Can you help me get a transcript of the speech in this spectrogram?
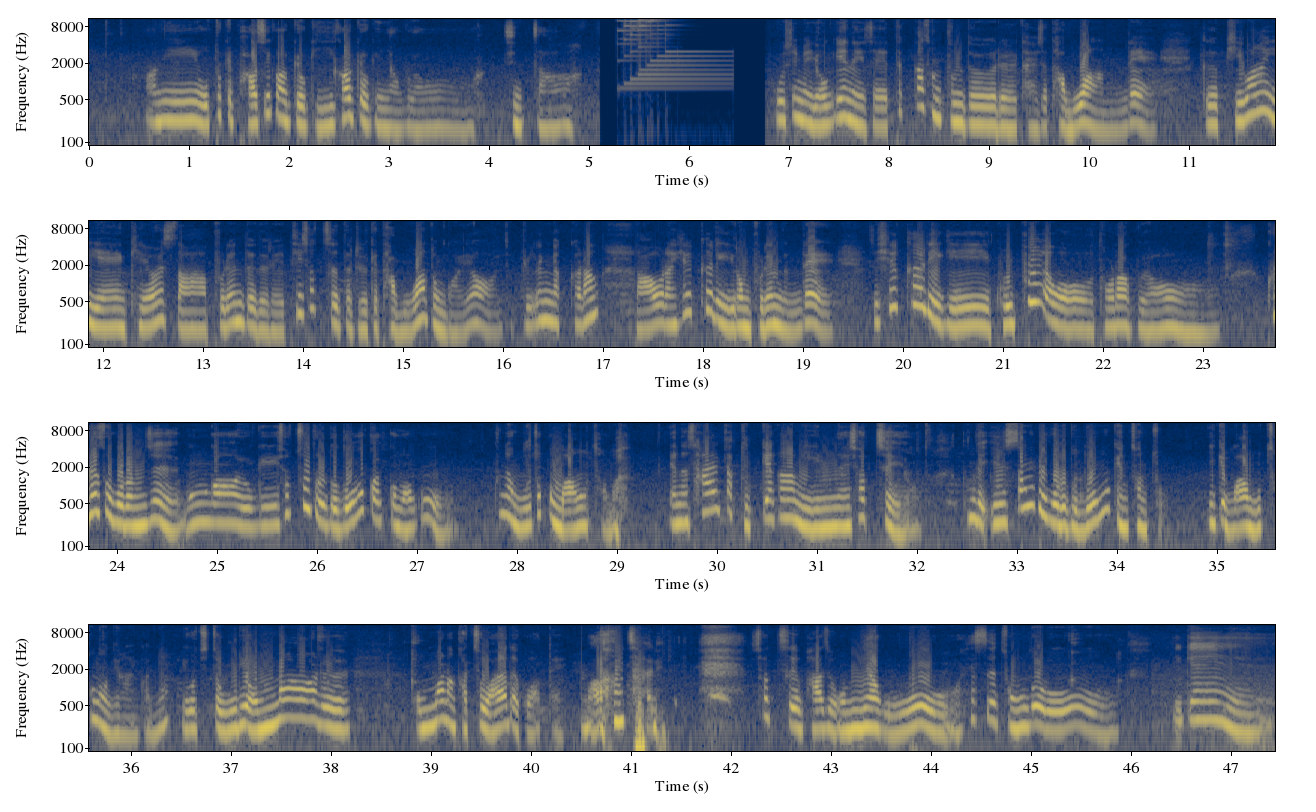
아니 어떻게 바지 가격이 이 가격이냐고요. 진짜. 보시면 여기는 이제 특가 상품들을 다 이제 다 모아놨는데 그 BYN 계열사 브랜드들의 티셔츠들을 이렇게 다 모아둔 거예요. 이제 블랙야크랑 나우랑 힐크릭 이런 브랜드인데 힐크릭이 골프웨어더라고요. 그래서 그런지 뭔가 여기 셔츠들도 너무 깔끔하고 그냥 무조건 15,000원. 얘는 살짝 두께감이 있는 셔츠예요. 근데 일상복으로도 너무 괜찮죠? 이게 15,000원이라니까요? 이거 진짜 우리 엄마를, 엄마랑 같이 와야 될 것 같아. 만원짜리 셔츠, 바지 없냐고 했을 정도로 이게,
